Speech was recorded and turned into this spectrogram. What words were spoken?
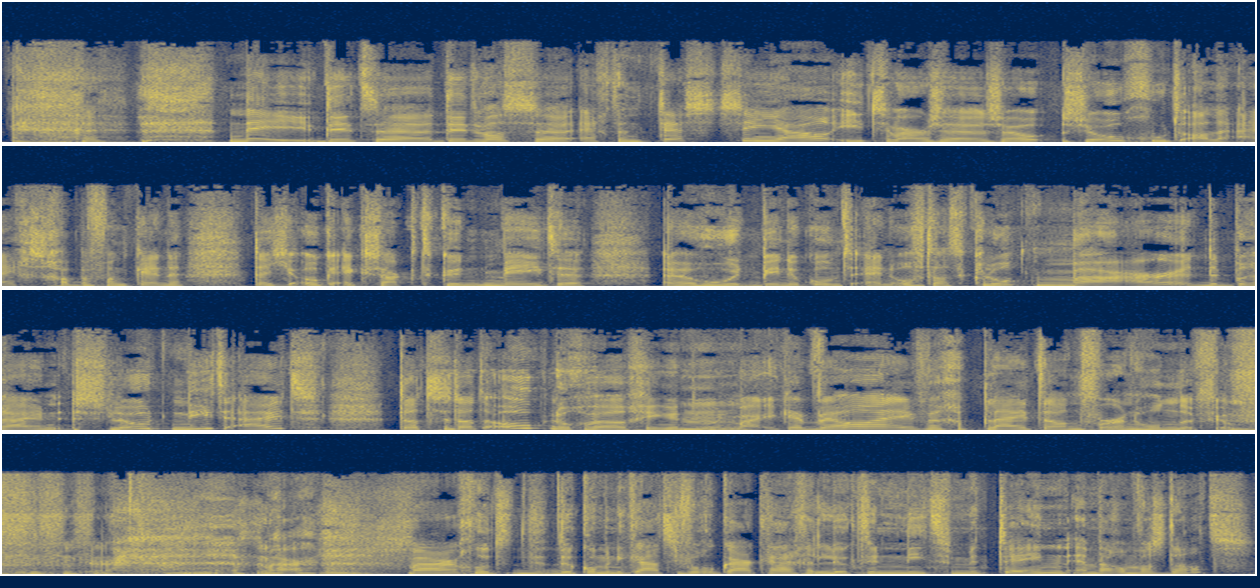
nee, dit, uh, dit was uh, echt een testsignaal. Iets waar ze zo, zo goed alle eigenschappen van kennen. dat je ook exact kunt meten uh, hoe het binnenkomt en of dat klopt. Maar de Bruin sloot niet uit dat ze dat ook nog wel gingen doen. Hmm. Maar ik heb wel even gepleit dan voor een hondenfilmpje. maar, maar goed, de, de communicatie voor elkaar krijgen lukte niet meteen. En waarom was dat?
